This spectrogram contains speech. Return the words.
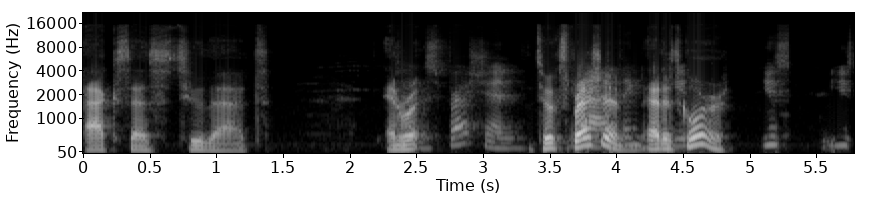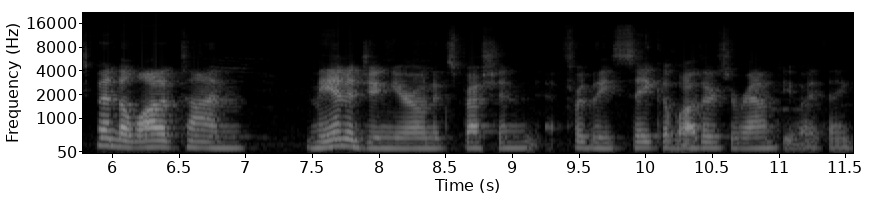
access to that and To re- expression. to expression think at its you- core. You you spend a lot of time managing your own expression for the sake of others around you. I think,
